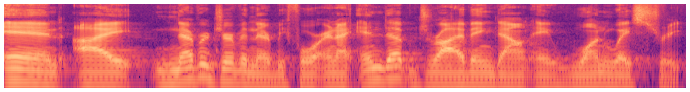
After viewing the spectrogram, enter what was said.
And I never driven there before. And I end up driving down a one way street,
